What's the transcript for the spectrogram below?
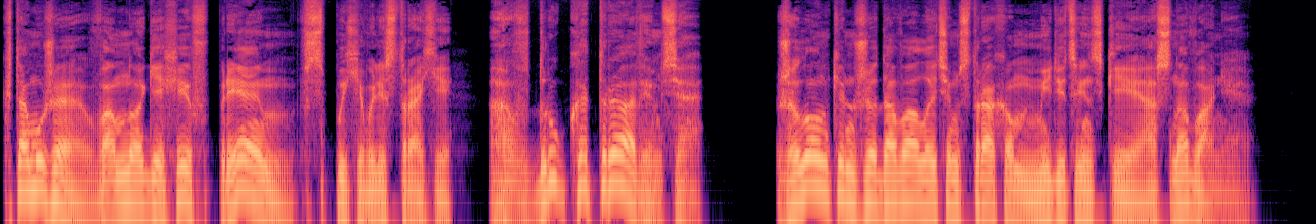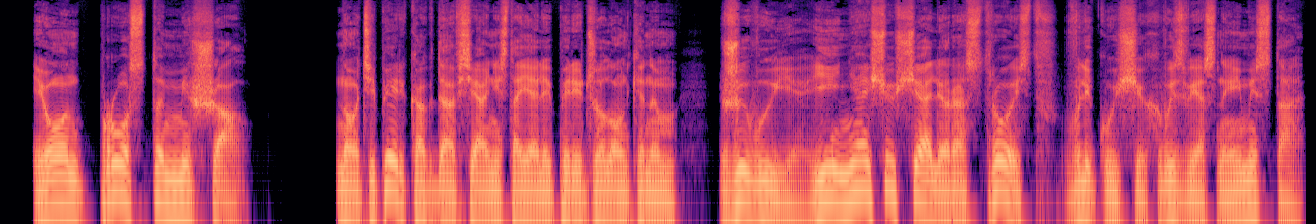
К тому же во многих и впрямь вспыхивали страхи, а вдруг отравимся? Желонкин же давал этим страхам медицинские основания. И он просто мешал. Но теперь, когда все они стояли перед Желонкиным, живые и не ощущали расстройств, влекущих в известные места.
